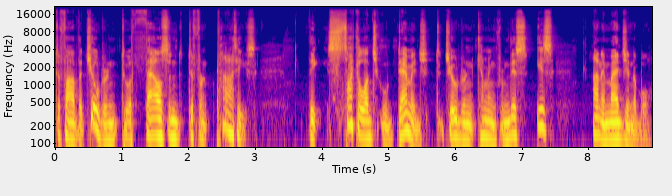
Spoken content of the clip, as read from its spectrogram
to father children to a thousand different parties. The psychological damage to children coming from this is unimaginable.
